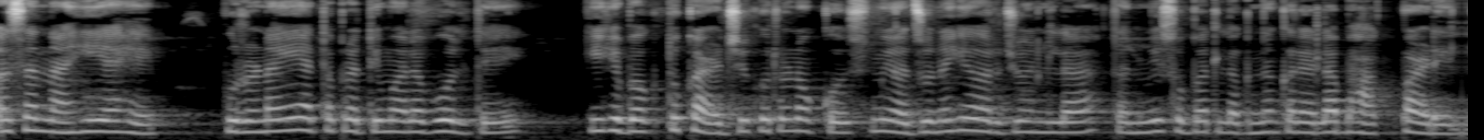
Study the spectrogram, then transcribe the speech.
असं नाही आहे. पूर्णाही आता प्रतिमाला बोलते की हे बघ तू काळजी करू नकोस. मी अजूनही अर्जुनला तन्वीसोबत लग्न करायला भाग पाडेल.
